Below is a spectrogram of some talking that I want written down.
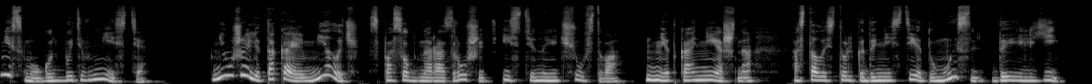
не смогут быть вместе? Неужели такая мелочь способна разрушить истинные чувства? Нет, конечно. Осталось только донести эту мысль до Ильи.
